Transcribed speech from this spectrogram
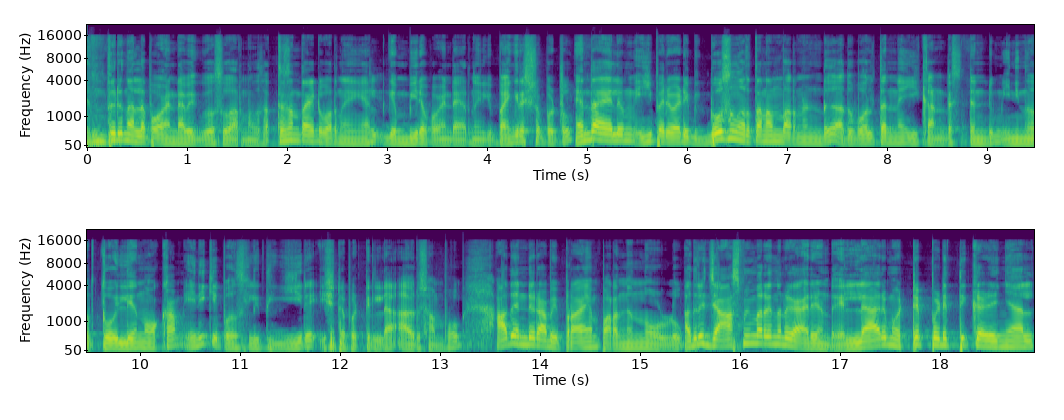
എന്തൊരു നല്ല പോയിന്റാണ് ബിഗ് ബോസ് പറഞ്ഞത്. സത്യസന്ധമായിട്ട് പറഞ്ഞു കഴിഞ്ഞാൽ ഗംഭീര പോയിന്റ് ആയിരുന്നു. എനിക്ക് ഭയങ്കര ഇഷ്ടപ്പെട്ടു. എന്തായാലും ഈ പരിപാടി ബിഗ് ബോസ് നിർത്തണം എന്ന് പറഞ്ഞിട്ടുണ്ട്. അതുപോലെ തന്നെ ഈ കണ്ടസ്റ്റന്റും ഇനി നിർത്തുമോ ഇല്ലയെന്ന് നോക്കാം. എനിക്ക് പേഴ്സണലി തീരെ ഇഷ്ടപ്പെട്ടില്ല ആ ഒരു സംഭവം. അതെന്റെ ഒരു അഭിപ്രായം പറഞ്ഞെന്നേ ഉള്ളൂ. അതിൽ ജാസ്മിൻ പറയുന്നൊരു കാര്യമുണ്ട്. എല്ലാവരും ഒറ്റപ്പെടുത്തി കഴിഞ്ഞാൽ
